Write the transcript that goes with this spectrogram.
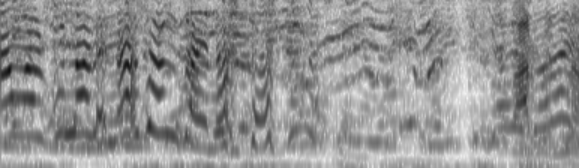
আমার পোলারে নাচান যায় না। পারবেন না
